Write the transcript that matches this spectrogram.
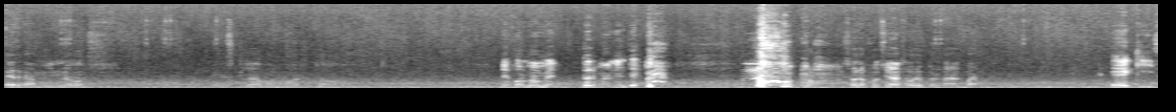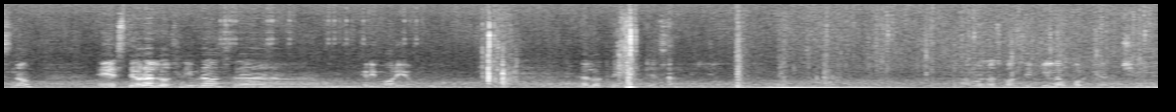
Pergaminos. Esclavo muerto. De forma permanente. Solo funciona sobre personas. Bueno. X, ¿no? Este, ahora los libros eran Grimorio. Ya lo tengo, ya sabía. Vámonos con sigilo porque al chile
